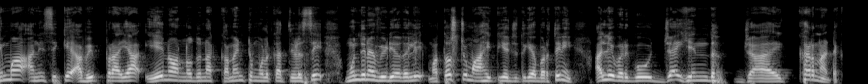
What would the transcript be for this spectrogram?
ನಿಮ್ಮ ಅನಿಸಿಕೆ, ಅಭಿಪ್ರಾಯ ಏನು ಅನ್ನೋದನ್ನು ಕಮೆಂಟ್ ಮೂಲಕ ತಿಳಿಸಿ. ಮುಂದಿನ ವಿಡಿಯೋದಲ್ಲಿ ಮತ್ತಷ್ಟು ಮಾಹಿತಿಯ ಜೊತೆಗೆ ಬರ್ತೀನಿ. ಅಲ್ಲಿವರೆಗೂ ಜೈ ಹಿಂದ್, ಜೈ by Karnataka.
